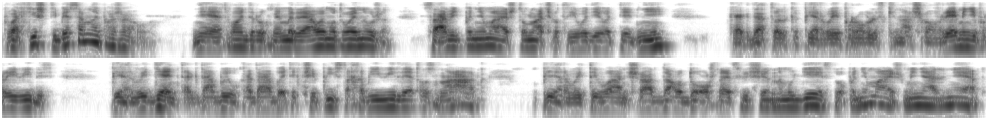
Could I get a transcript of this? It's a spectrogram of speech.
плохишь тебе со мной пожаловал?» «Нет, мой друг, мемориал ему твой нужен. Сам ведь понимаешь, что начал ты его делать те дни, когда только первые проблески нашего времени проявились. Первый день тогда был, когда об этих чипистах объявили этот знак. Первый ты, Ванша, отдал должное священному действу, понимаешь меня или нет?»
